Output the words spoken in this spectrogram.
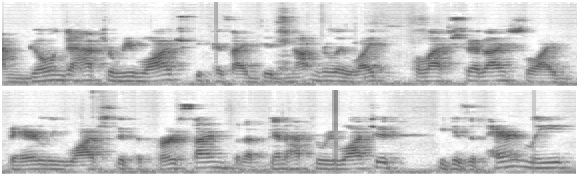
I'm going to have to rewatch because I did not really like The Last Jedi, so I barely watched it the first time, but I'm going to have to rewatch it because apparently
